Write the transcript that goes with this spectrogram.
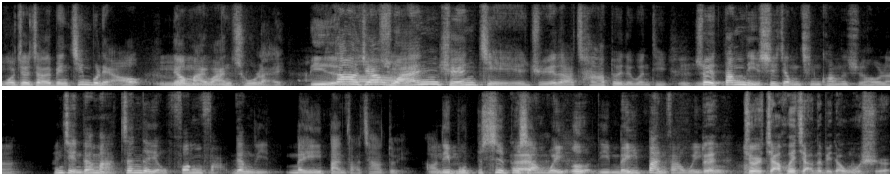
我就在那边进不了，然后买完出来，逼人大家完全解决了插队的问题。所以当你是这种情况的时候呢，很简单嘛，真的有方法让你没办法插队。啊，你不不是不想为恶，你没办法为恶。对，，就是家辉讲的比较务实。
